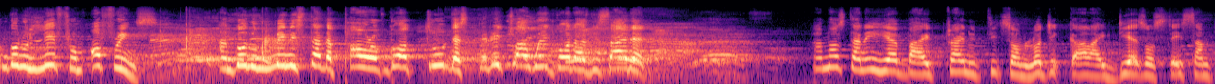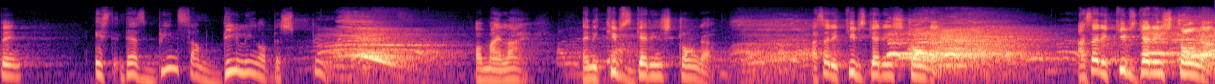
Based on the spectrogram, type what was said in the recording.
I'm going to live from offerings. I'm going to minister the power of God through the spiritual way God has decided. I'm not standing here by trying to teach some logical ideas or say something. It's, there's been some dealing of the spirit of my life, and it keeps getting stronger. I said it keeps getting stronger. I said it keeps getting stronger.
